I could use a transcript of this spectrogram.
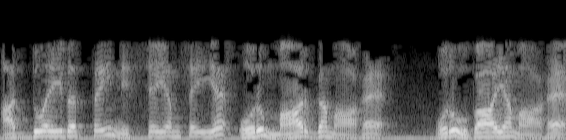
அத்வைதத்தை நிச்சயம் செய்ய ஒரு மார்க்கமாக ஒரு உபாயமாக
